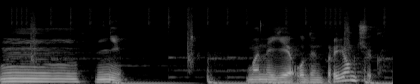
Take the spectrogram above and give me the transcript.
м ні. У мене є один прийомчик.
